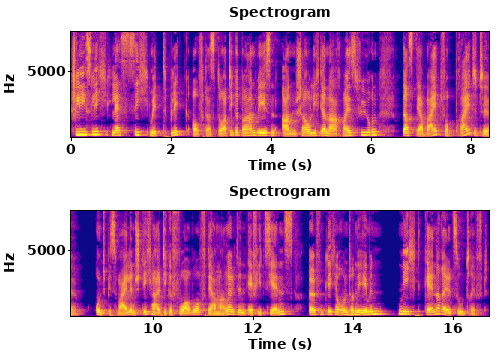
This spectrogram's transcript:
Schließlich lässt sich mit Blick auf das dortige Bahnwesen anschaulich der Nachweis führen, dass der weit verbreitete und bisweilen stichhaltige Vorwurf der mangelnden Effizienz öffentlicher Unternehmen nicht generell zutrifft.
